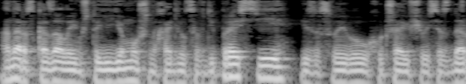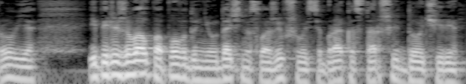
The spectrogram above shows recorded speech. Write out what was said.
она рассказала им, что ее муж находился в депрессии из-за своего ухудшающегося здоровья и переживал по поводу неудачно сложившегося брака старшей дочери.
